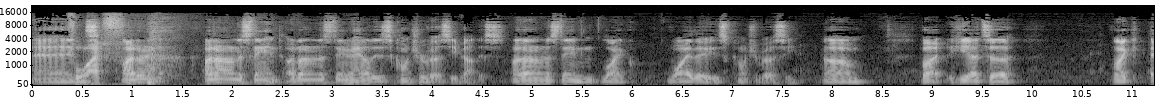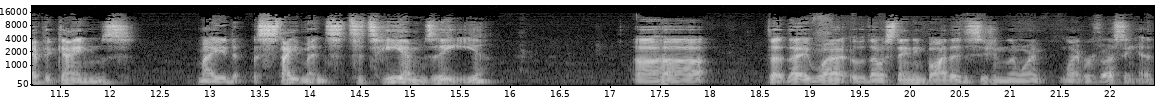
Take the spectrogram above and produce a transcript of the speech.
and For life. I don't, I don't understand. I don't understand how there's controversy about this. I don't understand like why there is controversy. Um, but he had to, like, Epic Games made a statement to TMZ uh, that they weren't they were standing by their decision and they weren't like reversing it.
